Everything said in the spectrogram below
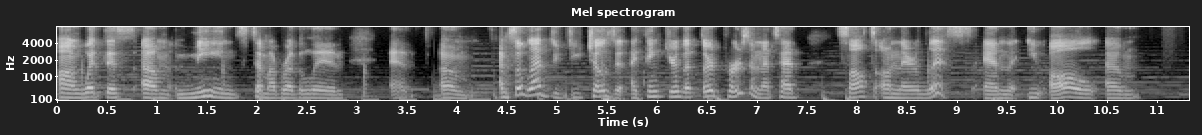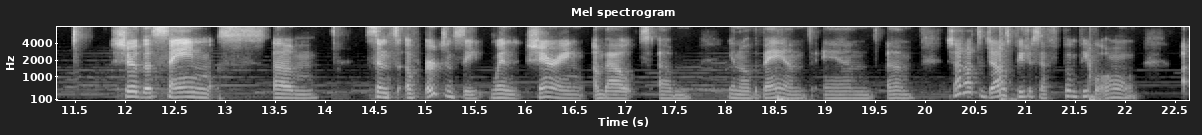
on what this um, means to my brother Lynn. And um, I'm so glad you, you chose it. I think you're the third person that's had Sault on their list, and you all um, share the same um, sense of urgency when sharing about um, you know the band and um, shout out to Gilles Peterson for putting people on. I,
